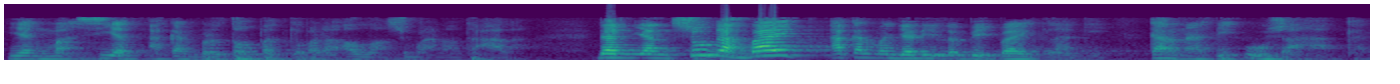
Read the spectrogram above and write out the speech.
yang maksiat akan bertobat kepada Allah Subhanahu wa taala. Dan yang sudah baik akan menjadi lebih baik lagi karena diusahakan,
